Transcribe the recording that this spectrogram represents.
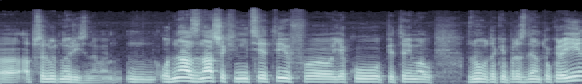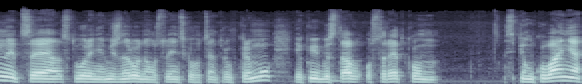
абсолютно різними. Одна з наших ініціатив, яку підтримав знову таки президент України, це створення міжнародного студентського центру в Криму, який би став осередком спілкування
